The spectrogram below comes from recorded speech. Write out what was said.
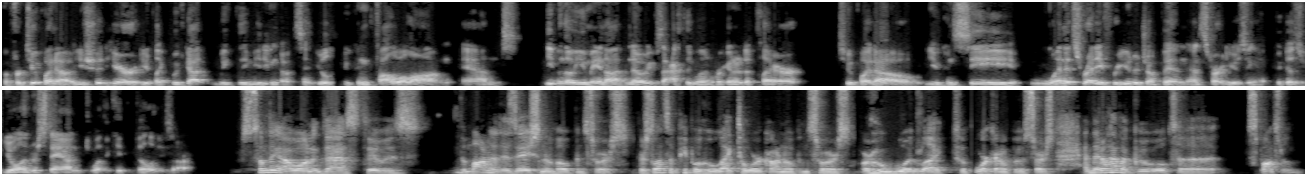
but for 2.0, you should hear, like, we've got weekly meeting notes and you'll, you can follow along. And even though you may not know exactly when we're going to declare 2.0, you can see when it's ready for you to jump in and start using it because you'll understand what the capabilities are. Something I wanted to ask too is the monetization of open source. There's lots of people who like to work on open source or who would like to work on open source and they don't have a Google to sponsor them.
